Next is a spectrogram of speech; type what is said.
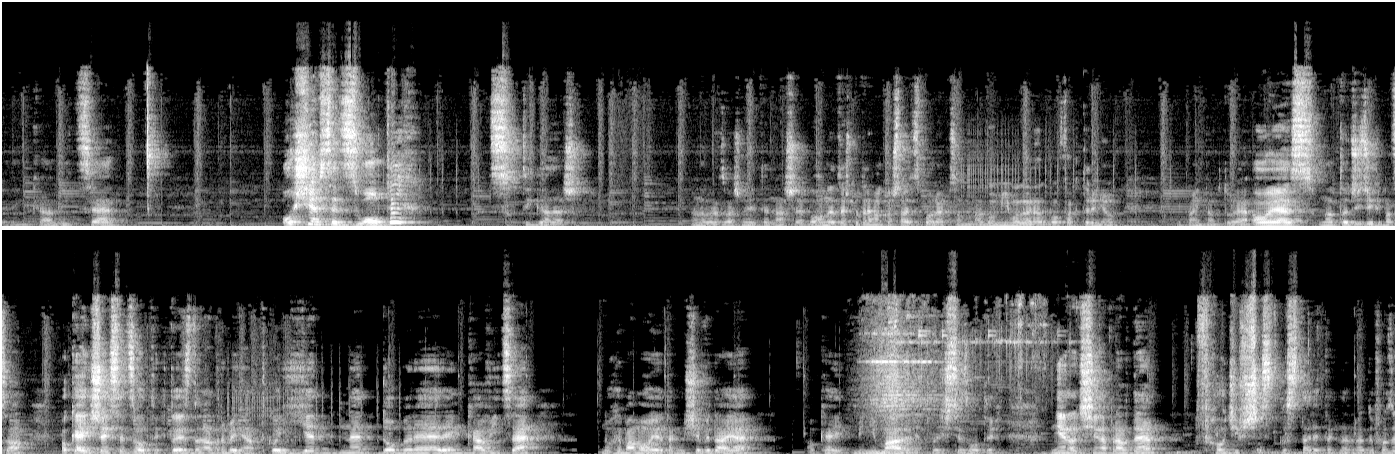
Rękawice. 800 zł? Co ty gadasz? No dobra, zobaczmy te nasze, bo one też potrafią kosztować sporo, jak są albo Mimolery, albo Factory New. Nie pamiętam które. O jest, no to GG chyba, co? Okej, 600 zł, to jest do nadrobienia. Tylko jedne dobre rękawice. No chyba moje, tak mi się wydaje. Okej, minimalnie 20 zł. Nie no, dzisiaj naprawdę wchodzi wszystko stary, tak naprawdę. Wchodzi,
